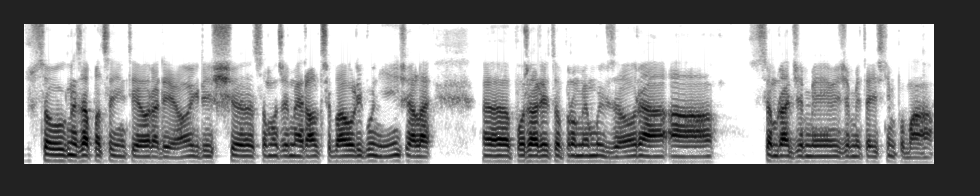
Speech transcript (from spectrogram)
jsou k nezaplacení ty jeho rady, jo? i když samozřejmě hrál třeba o ligu níž, ale Eh, pořád je to pro mě můj vzor a, a jsem rád, že mi, že mi tady s tím pomáhá.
